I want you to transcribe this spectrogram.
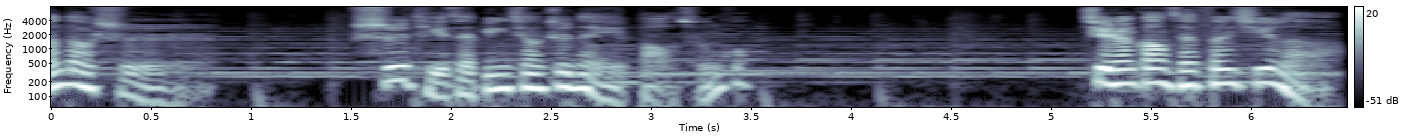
难道是尸体在冰箱之内保存过？既然刚才分析了，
